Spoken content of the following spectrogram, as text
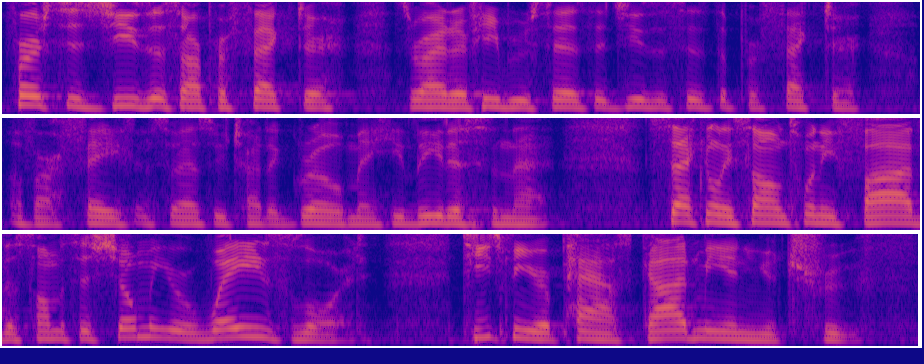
First is Jesus, our perfecter. The writer of Hebrews says that Jesus is the perfecter of our faith. And so as we try to grow, may he lead us in that. Secondly, Psalm 25, the psalmist says, Show me your ways, Lord. Teach me your paths. Guide me in your truth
